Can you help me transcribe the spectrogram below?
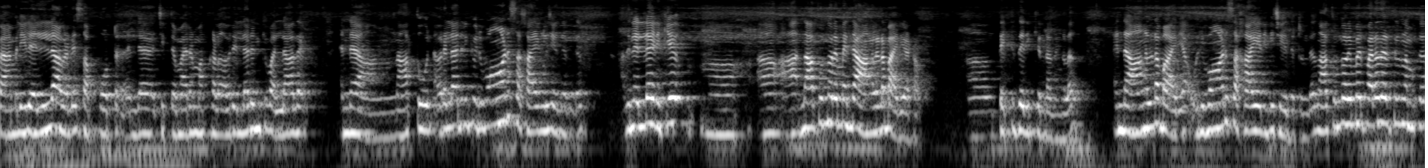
ഫാമിലിയിലെ എല്ലാവരുടെയും സപ്പോർട്ട് എന്റെ ചിറ്റമാരൻ മക്കൾ അവരെല്ലാവരും എനിക്ക് വല്ലാതെ എന്റെ നാത്തൂൻ അവരെല്ലാവരും എനിക്ക് ഒരുപാട് സഹായങ്ങൾ ചെയ്തിട്ടുണ്ട്. അതിനെല്ലാം എനിക്ക് നാത്തൂൻ എന്ന് പറയുമ്പോൾ എന്റെ ആങ്ങളുടെ ഭാര്യ കേട്ടോ. തെറ്റിദ്ധരിക്കേണ്ട നിങ്ങൾ എന്റെ ആങ്ങളുടെ ഭാര്യ ഒരുപാട് സഹായം എനിക്ക് ചെയ്തിട്ടുണ്ട്. നാത്തു എന്ന് പറയുമ്പോൾ പലതരത്തിൽ നമുക്ക്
